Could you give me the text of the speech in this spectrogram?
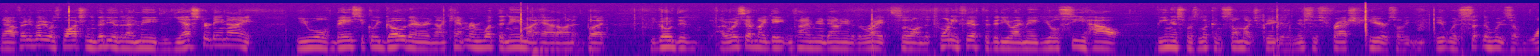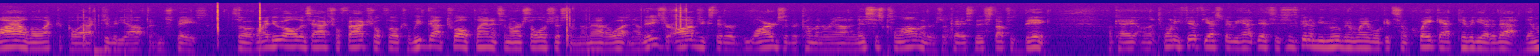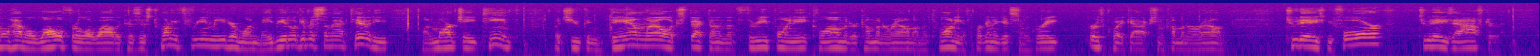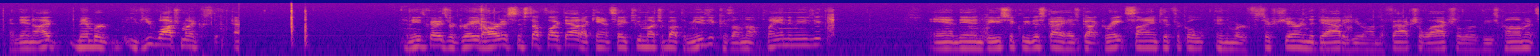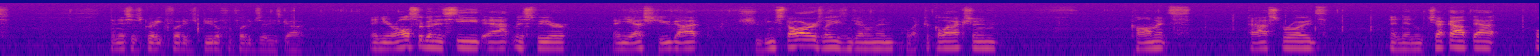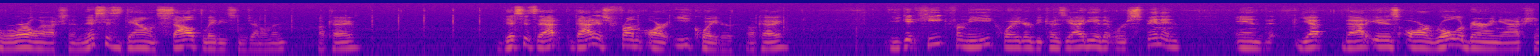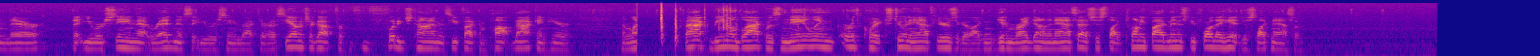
Now, if anybody was watching the video that I made yesterday night, you will basically go there, and I can't remember what the name I had on it, but you go to, I always have my date and time here down here to the right. So on the 25th, the video I made, you'll see how Venus was looking so much bigger, and this is fresh here. So it was there was a wild electrical activity out in space. So if I do all this actual factual, folks, we've got 12 planets in our solar system, no matter what. Now these are objects that are large that are coming around, and this is kilometers. Okay, so this stuff is big. Okay, on the 25th yesterday we had this. This is going to be moving away. We'll get some quake activity out of that. Then we'll have a lull for a little while because this 23 meter one, maybe it'll give us some activity on March 18th. But you can damn well expect on the 3.8 kilometer coming around on the 20th, we're going to get some great earthquake action coming around. Two days before, two days after. And then I remember, if you watch my... And these guys are great artists and stuff like that. I can't say too much about the music because I'm not playing the music. And then basically this guy has got great scientific, and we're sharing the data here on the factual actual of these comets. And this is great footage, beautiful footage that he's got. And you're also going to see the atmosphere. And yes, you got shooting stars, ladies and gentlemen, electrical action, comets, asteroids, and then check out that auroral action. And this is down south, ladies and gentlemen. Okay. This is that. That is from our equator. Okay. You get heat from the equator because the idea that we're spinning, and yep, that is our roller bearing action there that you were seeing, that redness that you were seeing back there. I see how much I got for footage time and see if I can pop back in here. And let, in fact, Beano Black was nailing earthquakes two and a half years ago. I can get them right down to NASA. It's just like 25 minutes before they hit, just like NASA.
